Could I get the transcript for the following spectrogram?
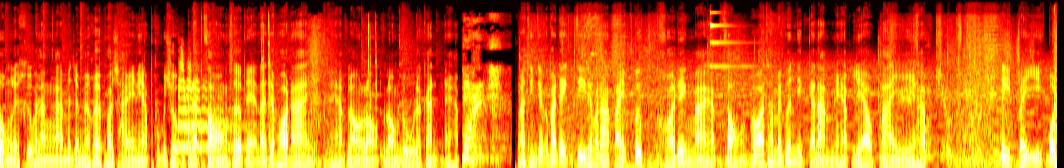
รงๆเลยคือพลังงานมันจะไม่ค่อยพอใช้นะครับคุณผู้ชมอันดับ2ของเซิร์ฟเนี่ยน่าจะพอได้นะครับลองลองลองดูแล้วกันนะครับมาถึงจักรพรรดิตีธรรมดาไปปุ๊บคอเด้งมาครับสองเพราะว่าทำให้เพื่อนติดกระหน่ำนะครับแล้วไปครับติดไปอีกบท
